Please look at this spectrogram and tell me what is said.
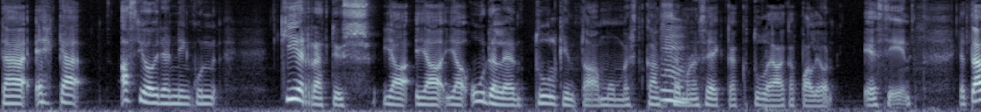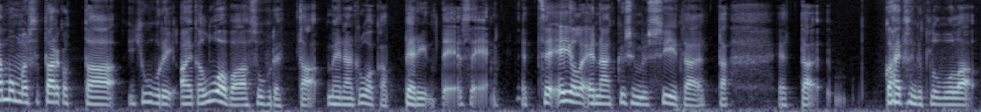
tämä ehkä asioiden niin kuin kierrätys ja, ja, ja uudelleen tulkinta on mun mielestä myös mm. semmoinen seikka, joka tulee aika paljon esiin. Ja tämä mun mielestä tarkoittaa juuri aika luovaa suhdetta meidän ruokaperinteeseen. Et se ei ole enää kysymys siitä, että, että 80-luvulla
